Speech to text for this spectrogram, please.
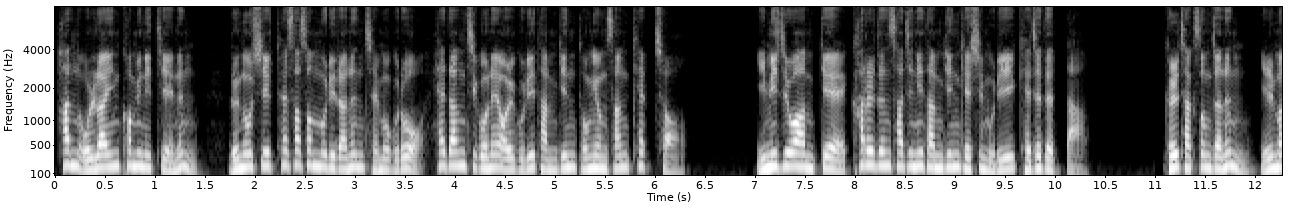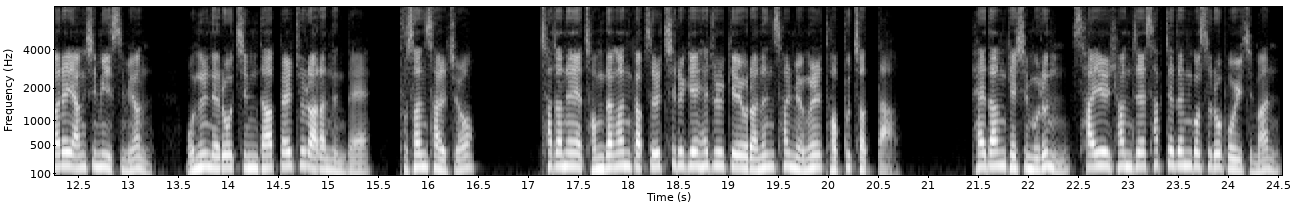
한 온라인 커뮤니티에는 르노시 퇴사 선물이라는 제목으로 해당 직원의 얼굴이 담긴 동영상 캡처. 이미지와 함께 칼을 든 사진이 담긴 게시물이 게재됐다. 글 작성자는 일말의 양심이 있으면 오늘 내로 짐 다 뺄 줄 알았는데 부산 살죠? 찾아내 정당한 값을 치르게 해줄게요라는 설명을 덧붙였다. 해당 게시물은 4일 현재 삭제된 것으로 보이지만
